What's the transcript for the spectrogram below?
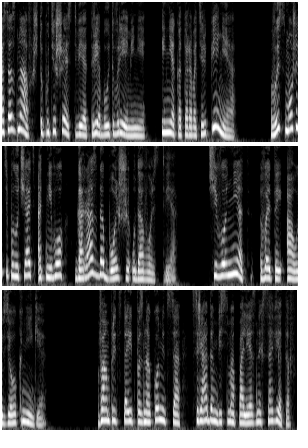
Осознав, что путешествие требует времени и некоторого терпения, вы сможете получать от него гораздо больше удовольствия. Чего нет в этой аудиокниге? Вам предстоит познакомиться с рядом весьма полезных советов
